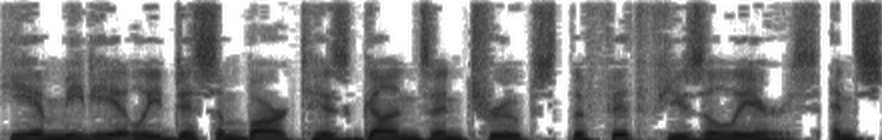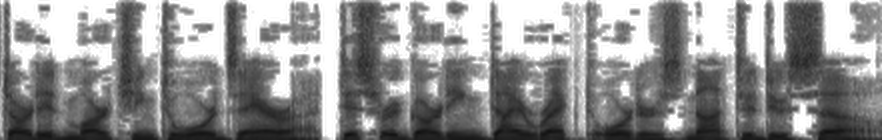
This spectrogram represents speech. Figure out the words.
He immediately disembarked his guns and troops the 5th Fusiliers and started marching towards Ara, disregarding direct orders not to do so.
